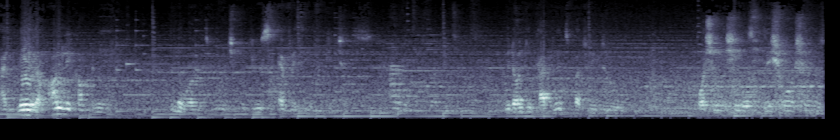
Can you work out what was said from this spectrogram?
And we're the only company in the world which produce everything for kitchens. Everything. We don't do cabinets, but we do washing machines, dishwashers,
